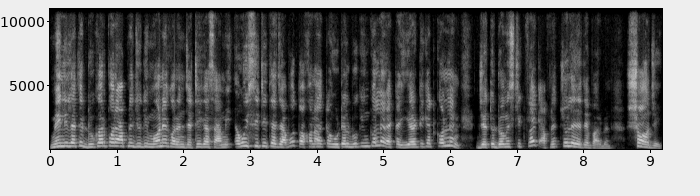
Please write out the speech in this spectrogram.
মেনিলাতে ঢুকার পরে আপনি যদি মনে করেন যে ঠিক আছে আমি ওই সিটিতে যাব তখন একটা হোটেল বুকিং করলেন একটা এয়ার টিকিট করলেন যেহেতু ডোমেস্টিক ফ্লাইট আপনি চলে যেতে পারবেন। সহজেই।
